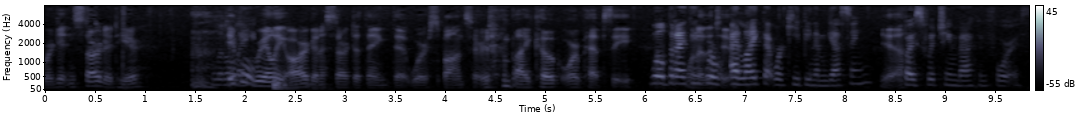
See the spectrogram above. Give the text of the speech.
All right, we're getting started here. People late. really are going to start to think that we're sponsored by Coke or Pepsi. Well, but I think we're. I like that we're keeping them guessing Yeah. by switching back and forth.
